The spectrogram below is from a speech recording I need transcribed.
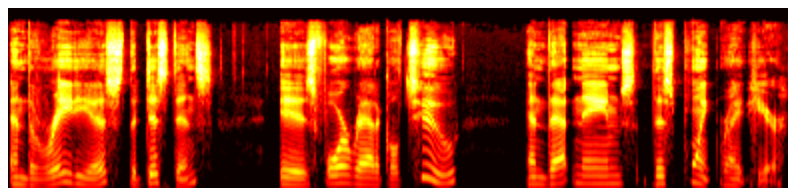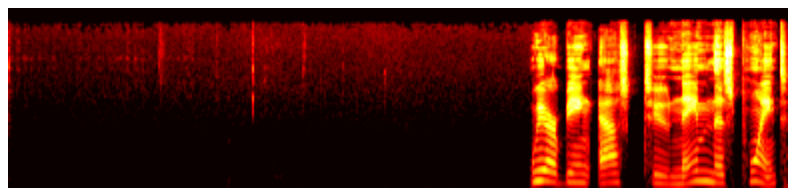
and the radius, the distance, is 4 radical 2, and that names this point right here. We are being asked to name this point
